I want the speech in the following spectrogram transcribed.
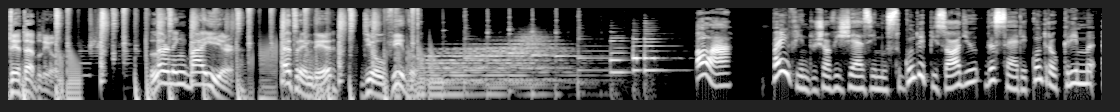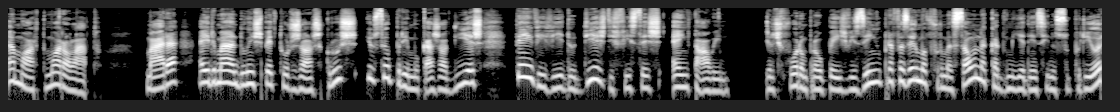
DW Learning by Ear Aprender de ouvido. Olá! Bem-vindos ao 22 episódio da série Contra o Crime A Morte Mora ao Lado. Mara, a irmã do inspetor Jorge Cruz e o seu primo Cajó Dias têm vivido dias difíceis em Tawin. Eles foram para o país vizinho para fazer uma formação na Academia de Ensino Superior,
